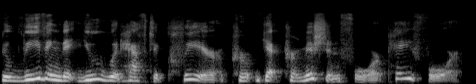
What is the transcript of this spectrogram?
believing that you would have to clear, per, get permission for, pay for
